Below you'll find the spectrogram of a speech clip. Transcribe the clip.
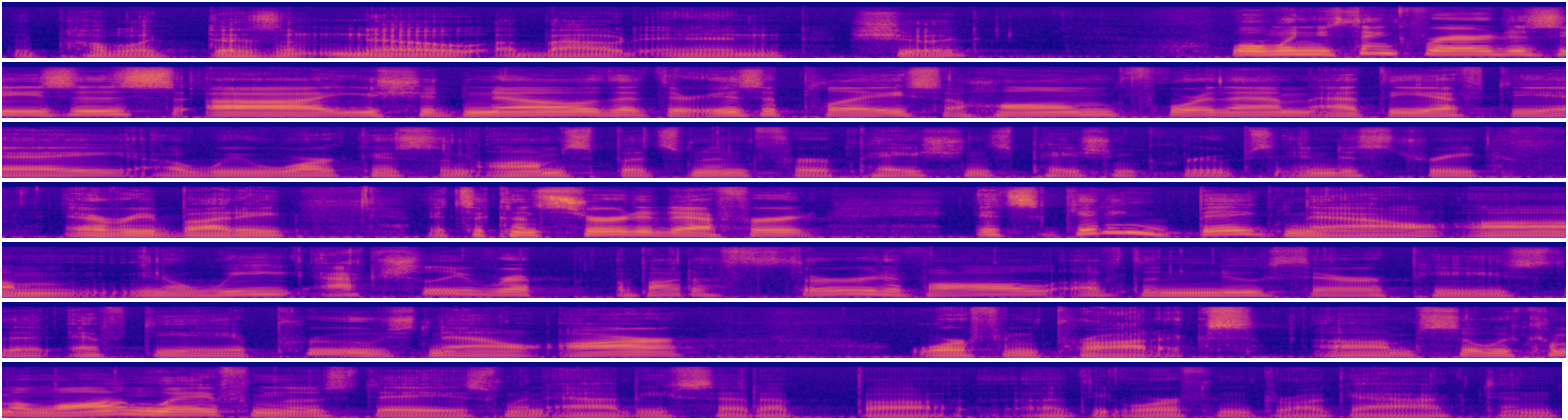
the public doesn't know about and should? Well, when you think rare diseases, uh, you should know that there is a place, a home for them at the FDA. Uh, we work as an ombudsman for patients, patient groups, industry, everybody. It's a concerted effort. It's getting big now. Um, you know, we actually rep about a third of all of the new therapies that FDA approves now are orphan products. Um, so we've come a long way from those days when Abbey set up uh, uh, the Orphan Drug Act, and,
